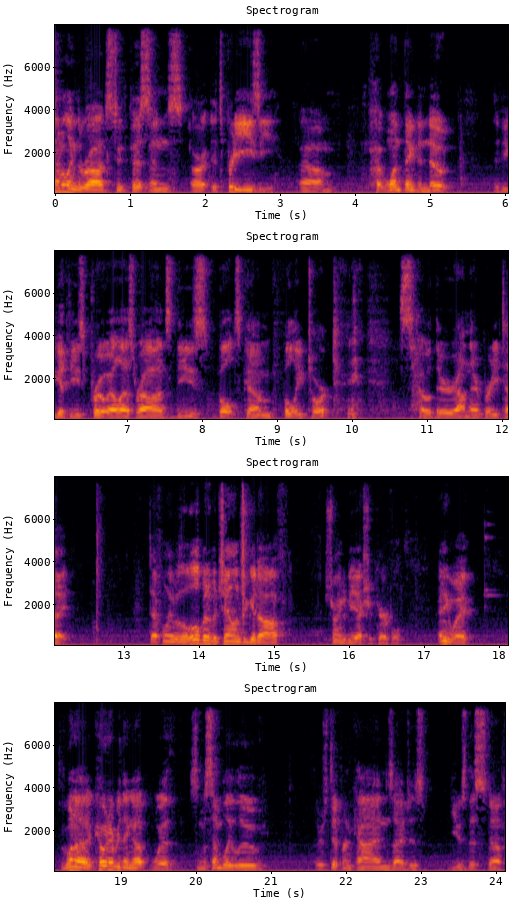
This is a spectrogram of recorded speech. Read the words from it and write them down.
Assembling the rods to the pistons, are it's pretty easy. Um, but one thing to note, if you get these Pro LS rods, these bolts come fully torqued, so they're on there pretty tight. Definitely was a little bit of a challenge to get off. Trying to be extra careful. Anyway, we want to coat everything up with some assembly lube. There's different kinds. I just use this stuff.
